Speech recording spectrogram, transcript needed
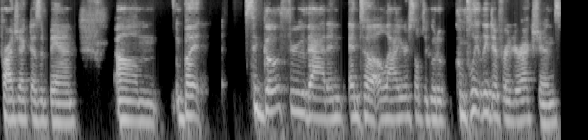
project as a band. Um, but to go through that and, and to allow yourself to go to completely different directions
